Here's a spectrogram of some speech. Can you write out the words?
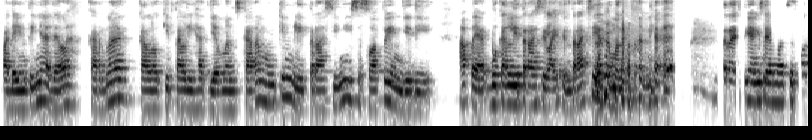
pada intinya adalah karena kalau kita lihat zaman sekarang mungkin literasi ini sesuatu yang jadi apa ya bukan literasi live interaksi ya teman-teman ya interest yang saya maksudkan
